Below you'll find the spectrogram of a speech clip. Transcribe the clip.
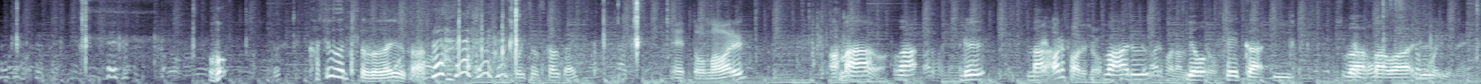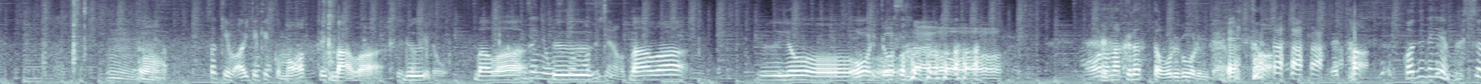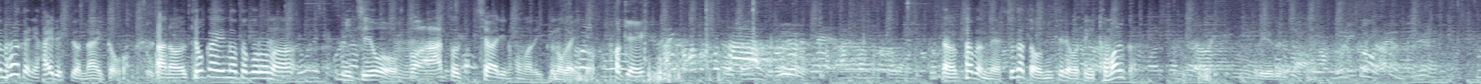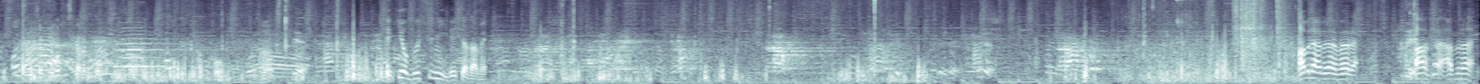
おカシューってこと大丈夫か？こいつを使うかい？えっと回る？あまわる。えまアルファでしょ？わる。アルファなんですよよ世界は回る。回るいいよね。うん。まあさっきは相手結構回ってきて回たけるど回る回るよおいどうすんだよ回らなくなったオルゴールみたいな。えっと、えっと、個人的には物質の中に入る必要はないと。あの、教会のところの道を、バーっとチャーリーの方まで行くのがいいと。思う。オッケーだから多分ね、姿を見せれば敵止まるから。こっちからこう。敵を物質に入れちゃダメ。危ない危ない危ない。危ない危ない。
